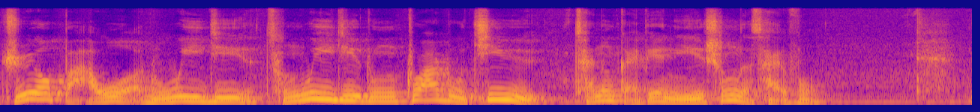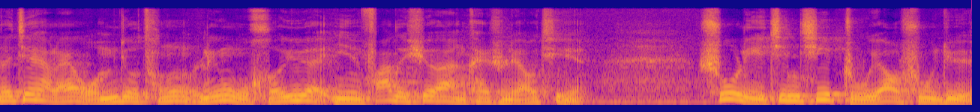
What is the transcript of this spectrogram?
只有把握住危机，从危机中抓住机遇，才能改变你一生的财富。那接下来我们就从零五合约引发的血案开始聊起，梳理近期主要数据，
